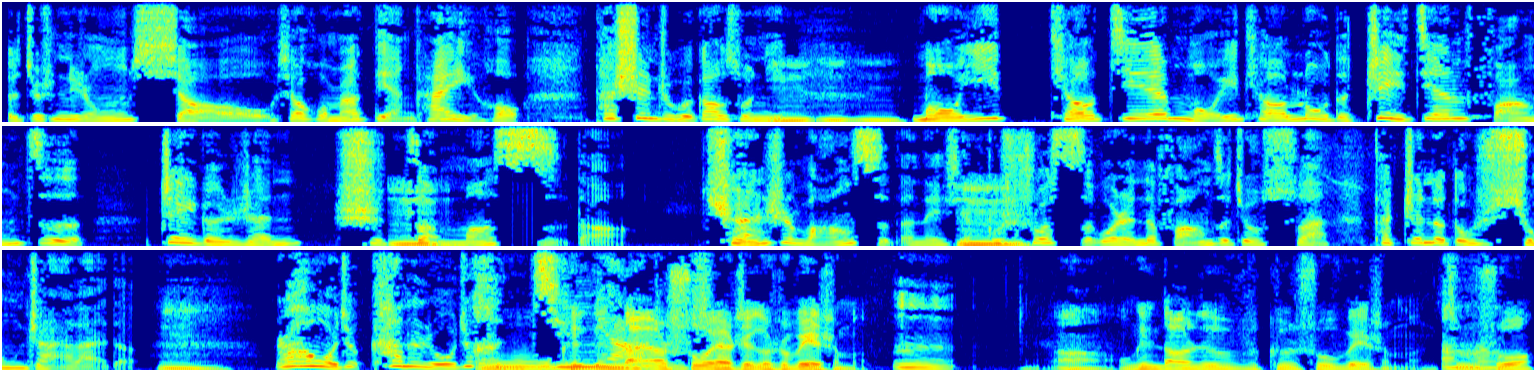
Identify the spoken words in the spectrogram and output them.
呃，就是那种小小火苗点开以后，它甚至会告诉你，嗯嗯嗯，某一条街某一条路的这间房子。这个人是怎么死的？全是枉死的那些，不是说死过人的房子就算，他真的都是凶宅来的。嗯，然后我就看着我就很惊讶。可以跟大家说一下这个是为什么？嗯，啊，我跟大家就说为什么，就是说，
